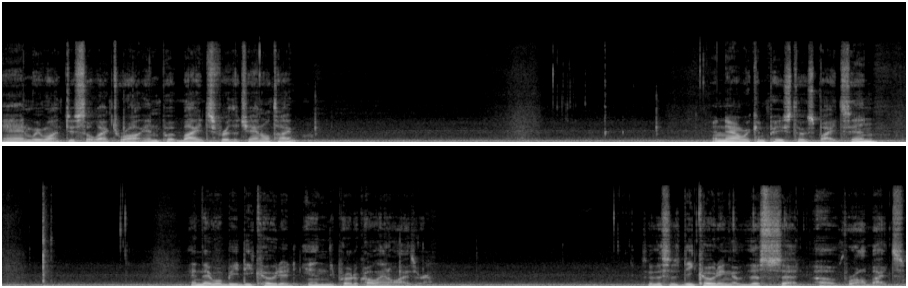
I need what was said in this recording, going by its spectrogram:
and we want to select raw input bytes for the channel type. And now we can paste those bytes in and they will be decoded in the protocol analyzer. So this is decoding of this set of raw bytes.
